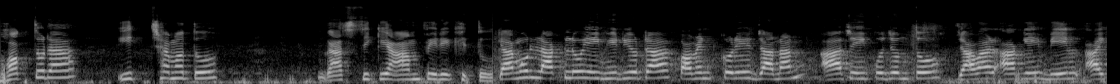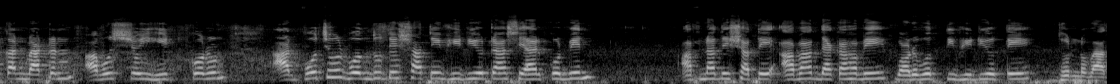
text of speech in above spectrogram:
ভক্তরা ইচ্ছা মতো গাছ থেকে আম পেরে খেত। কেমন লাগল এই ভিডিওটা? কমেন্ট করে জানান। আজ এই পর্যন্ত। যাওয়ার আগে বেল আইকন বাটন অবশ্যই হিট করুন। আর প্রচুর বন্ধুদের সাথে ভিডিওটা শেয়ার করবেন। আপনাদের সাথে আবার দেখা হবে পরবর্তী ভিডিওতে। ধন্যবাদ।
